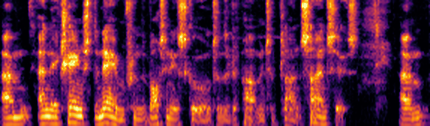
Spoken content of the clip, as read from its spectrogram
Um, and they changed the name from the botany school to the Department of Plant Sciences. Um,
